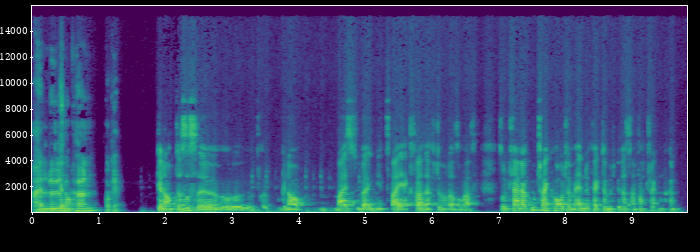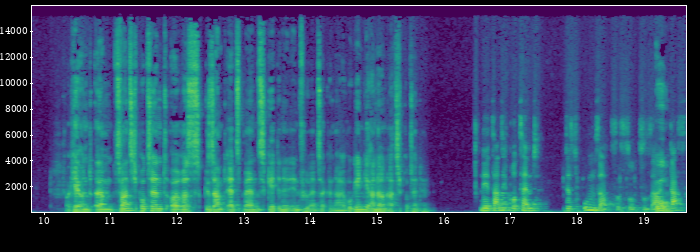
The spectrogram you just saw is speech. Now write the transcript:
einlösen genau. können? Okay. Genau, das ist äh, genau meist über irgendwie zwei Extrasäfte oder sowas. So ein kleiner Gutscheincode im Endeffekt, damit wir das einfach tracken können. Okay, und ähm, 20% eures Gesamt-Adspends geht in den Influencer-Kanal. Wo gehen die anderen 80% hin? Nee, 20% des Umsatzes sozusagen. Oh. Das,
